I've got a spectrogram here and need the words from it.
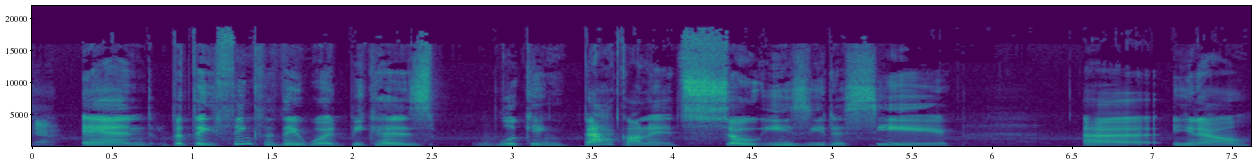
Yeah. And but they think that they would because looking back on it, it's so easy to see uh, you know,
